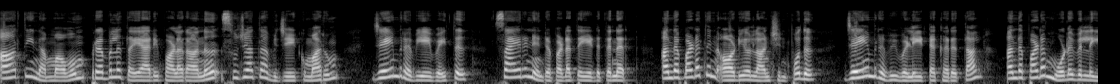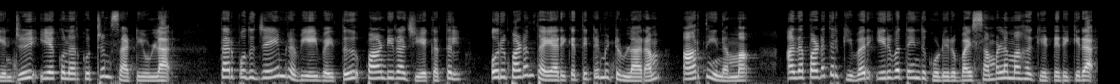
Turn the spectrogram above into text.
ஆர்த்தின் அம்மாவும் பிரபல தயாரிப்பாளரான சுஜாதா விஜயகுமாரும் ஜெயம் ரவியை வைத்து சைரன் என்ற படத்தை எடுத்தனர். அந்த படத்தின் ஆடியோ லான்ச்சின் போது ஜெயம் ரவி வெளியிட்ட கருத்தால் அந்த படம் மூடவில்லை என்று இயக்குனர் குற்றம் சாட்டியுள்ளார். தற்போது ஜெயம் ரவியை வைத்து பாண்டிராஜ் இயக்கத்தில் ஒரு படம் தயாரிக்க திட்டமிட்டுள்ளாராம் ஆர்த்தியின் அம்மா அந்த படத்திற்கு இவர் இருபத்தைந்து கோடி ரூபாய் சம்பளமாக கேட்டிருக்கிறார்.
